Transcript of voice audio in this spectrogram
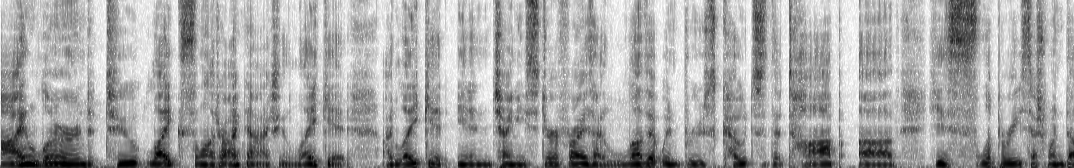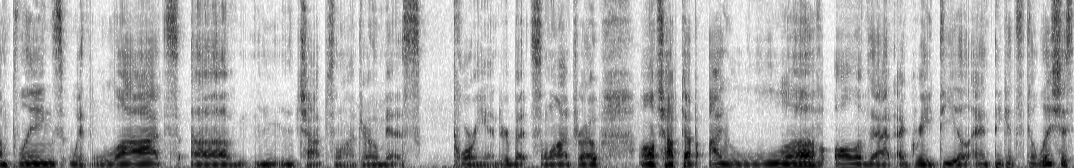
I learned to like cilantro. I now actually like it. I like it in Chinese stir fries. I love it when Bruce coats the top of his slippery Szechuan dumplings with lots of mm, chopped cilantro, miss coriander, but cilantro, all chopped up. I love all of that a great deal and think it's delicious.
